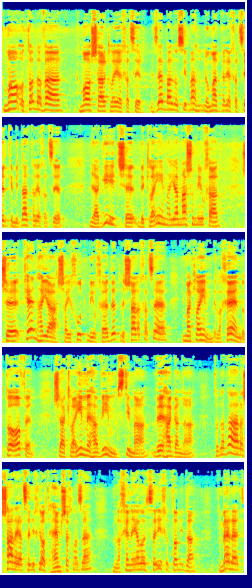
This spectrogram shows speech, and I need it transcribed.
כמו אותו דבר, כמו שער קלעי החצר. וזה בא להוסיף לעומת קלעי החצר כמידת קלעי החצר. להגיד שבקלעים היה משהו מיוחד, שכן היה שייכות מיוחדת לשער החצר עם הקלעים, ולכן באותו אופן שהקלעים מהווים סתימה והגנה, אותו דבר, השער היה צריך להיות המשך לזה, ולכן היה לו צריך אותו מידה. זאת אומרת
